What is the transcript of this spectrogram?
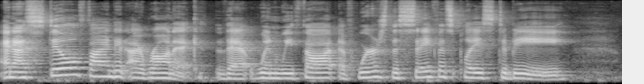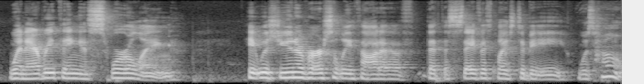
and I still find it ironic that when we thought of where's the safest place to be when everything is swirling, it was universally thought of that the safest place to be was home.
